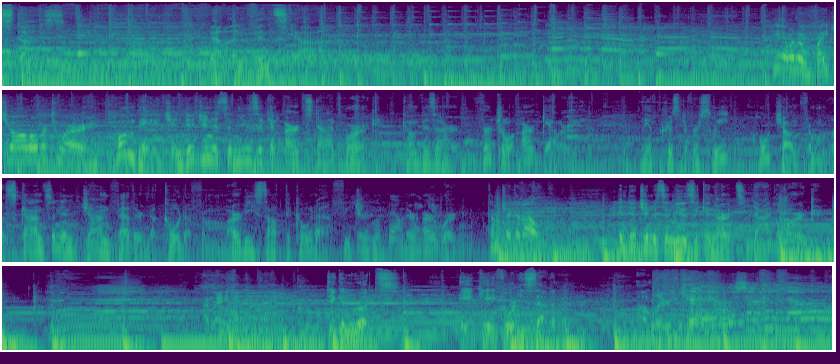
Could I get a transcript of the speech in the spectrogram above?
Baristas. Valencia. Hey, I want to invite you all over to our homepage, indigenousandmusicandarts.org. Come visit our virtual art gallery. We have Christopher Sweet, Ho Chunk from Wisconsin, and John Feather Nakota from Marty, South Dakota, featuring their artwork. Come check it out. Indigenousandmusicandarts.org. All right, digging roots. AK 47. I'm Larry K.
